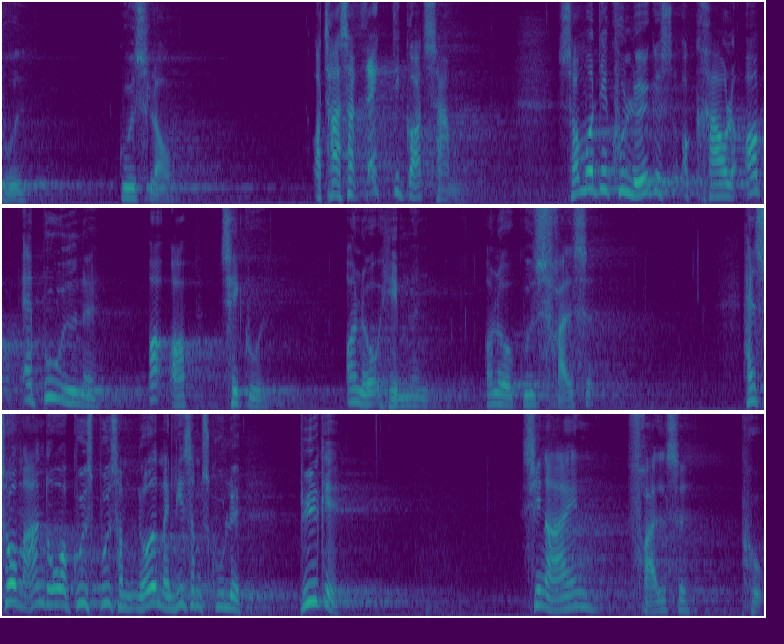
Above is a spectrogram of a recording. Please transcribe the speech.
bud, Guds lov, og tager sig rigtig godt sammen, så må det kunne lykkes at kravle op af budene og op til Gud og nå himlen og nå Guds frelse. Han så med andre ord Guds bud som noget, man ligesom skulle bygge sin egen frelse på.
